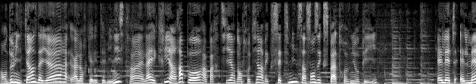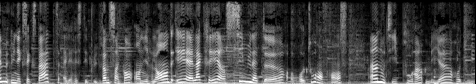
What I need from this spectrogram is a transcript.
En 2015 d'ailleurs, alors qu'elle était ministre, hein, elle a écrit un rapport à partir d'entretiens avec 7500 expats revenus au pays. Elle est elle-même une ex-expat, elle est restée plus de 25 ans en Irlande et elle a créé un simulateur retour en France, un outil pour un meilleur retour.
